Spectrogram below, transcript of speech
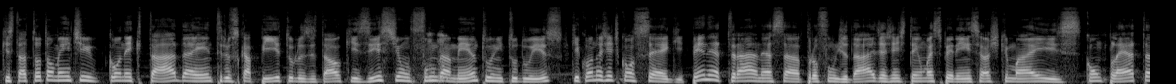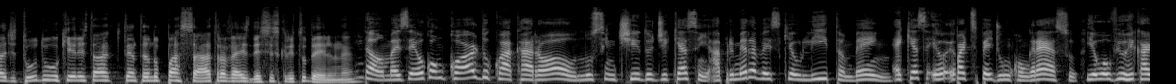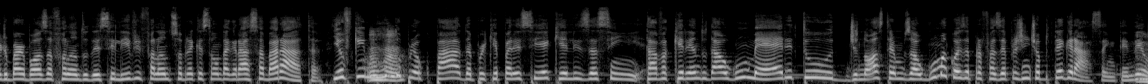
que está totalmente conectada entre os capítulos e tal, que existe um fundamento em tudo isso, que quando a gente consegue penetrar nessa profundidade, a gente tem uma experiência, acho que mais completa de tudo o que ele está tentando passar através desse escrito dele, né? Então, mas eu concordo com a Carol no sentido de que, assim, a primeira vez que eu li também é que assim, eu, eu participei de um congresso e eu ouvi o Ricardo Barbosa falando desse livro e falando sobre a questão da graça barata. E eu fiquei muito preocupada porque parecia que eles, assim, tava querendo dar algum mérito de nós termos alguma coisa pra fazer pra gente obter graça, entendeu?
